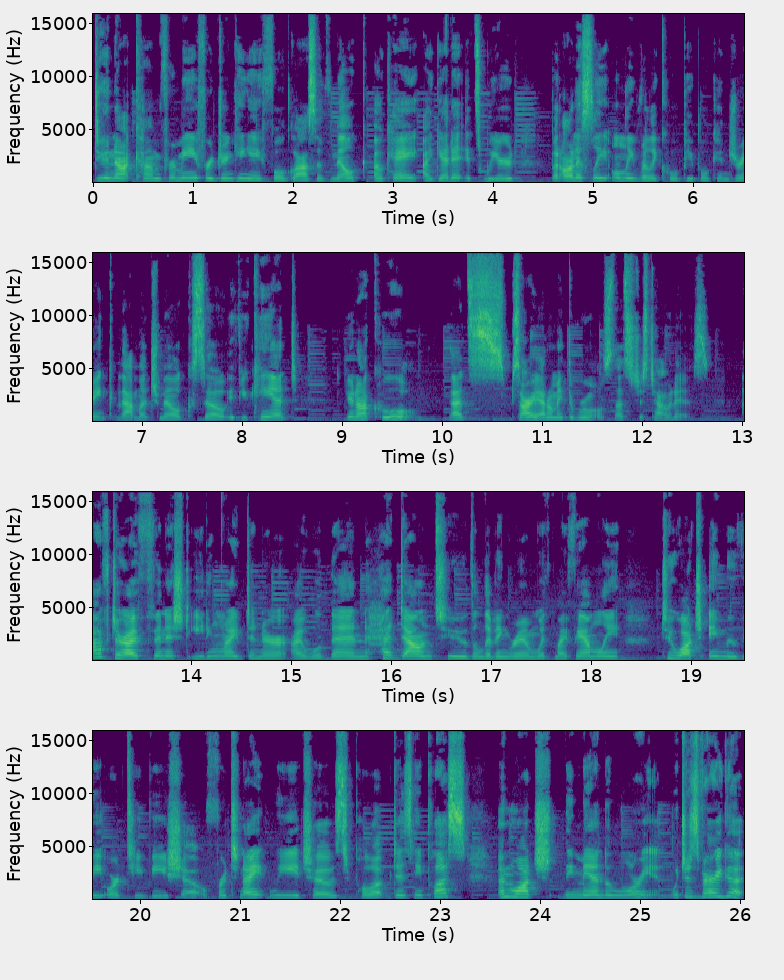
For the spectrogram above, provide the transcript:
do not come for me for drinking a full glass of milk, okay? I get it, it's weird, but honestly, only really cool people can drink that much milk, so if you can't, you're not cool. That's, sorry, I don't make the rules. That's just how it is. After I've finished eating my dinner, I will then head down to the living room with my family to watch a movie or TV show. For tonight, we chose to pull up Disney Plus and watch The Mandalorian, which is very good.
